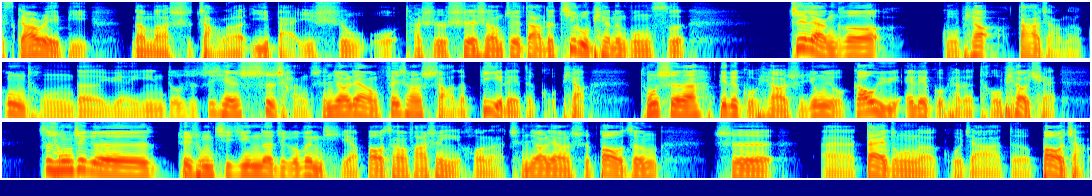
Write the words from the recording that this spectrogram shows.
Discovery B，那么是涨了一百一十五，它是世界上最大的纪录片的公司。这两个股票大涨的共同的原因都是之前市场成交量非常少的 B 类的股票，同时呢，B 类股票是拥有高于 A 类股票的投票权。自从这个对冲基金的这个问题啊爆仓发生以后呢，成交量是暴增，是呃带动了股价的暴涨。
